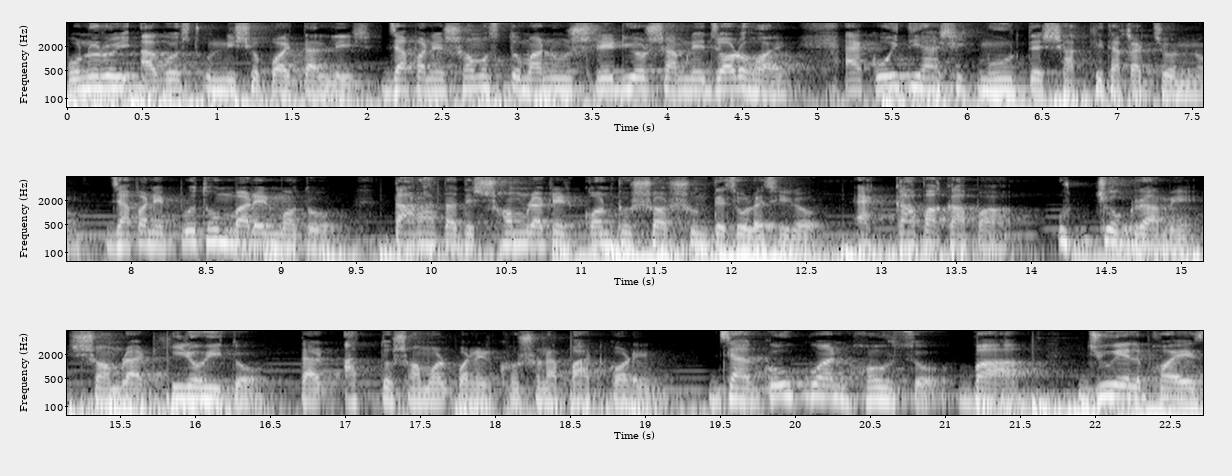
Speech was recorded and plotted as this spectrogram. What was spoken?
পনেরোই আগস্ট উনিশশো পঁয়তাল্লিশ, জাপানের সমস্ত মানুষ রেডিওর সামনে জড়ো হয় এক ঐতিহাসিক মুহূর্তের সাক্ষী থাকার জন্য। জাপানে প্রথমবারের মতো তারা তাদের সম্রাটের কণ্ঠস্বর শুনতে চলেছিল। এক কাপা কাপা উচ্চ গ্রামে সম্রাট হিরোহিত তার আত্মসমর্পণের ঘোষণা পাঠ করেন, যা গৌকুয়ান হৌসো বা জুয়েল ভয়েস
